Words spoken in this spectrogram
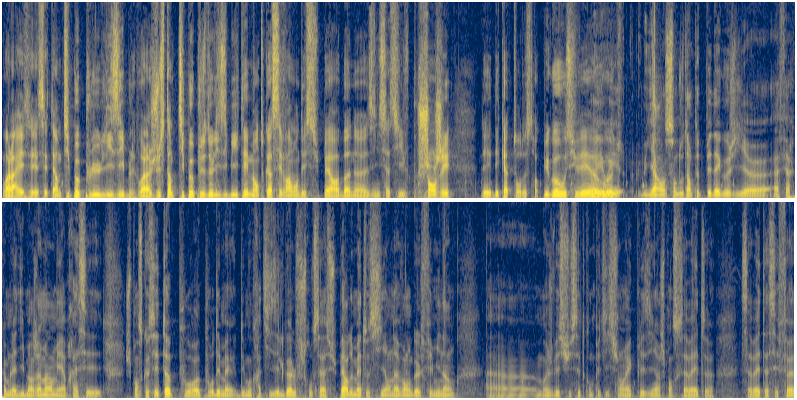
Voilà, et c'était un petit peu plus lisible. Voilà, juste un petit peu plus de lisibilité, mais en tout cas, c'est vraiment des super bonnes euh, initiatives pour changer des, des 4 tours de stroke. Hugo, vous suivez euh, oui, Il y a sans doute un peu de pédagogie euh, à faire, comme l'a dit Benjamin, mais après, c'est, je pense que c'est top pour, pour démocratiser le golf. Je trouve ça super de mettre aussi en avant le golf féminin. moi, je vais suivre cette compétition avec plaisir. Je pense que ça va être ça va être assez fun.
